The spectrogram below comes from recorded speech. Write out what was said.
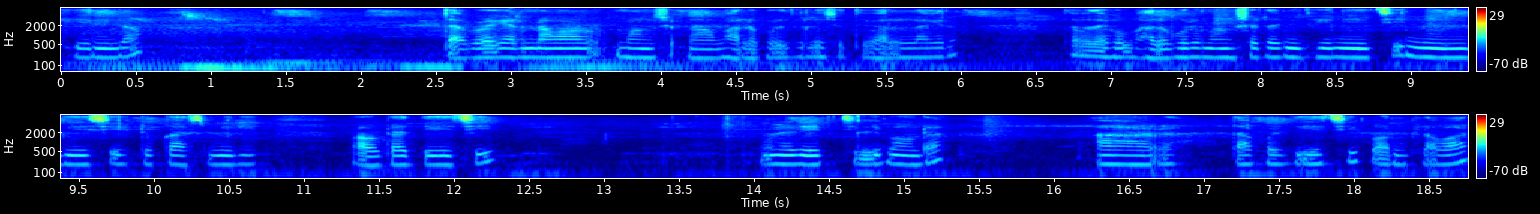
ধুয়ে নিলাম। তারপরে কেননা আমার মাংস না ভালো করে ধুলে সত্যি ভালো লাগে না। তারপর দেখো, ভালো করে মাংসটা আমি ধুয়ে নিয়েছি, নুন দিয়েছি, একটু কাশ্মীরি পাউডার দিয়েছি। মানে রেড চিলি পাউডার আর তারপর দিয়েছি কর্নফ্লাওয়ার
